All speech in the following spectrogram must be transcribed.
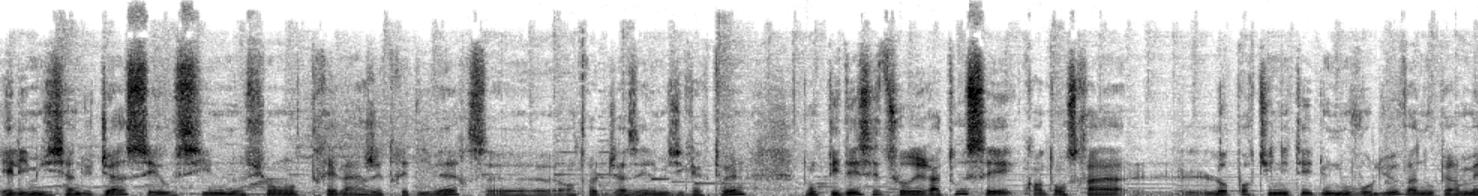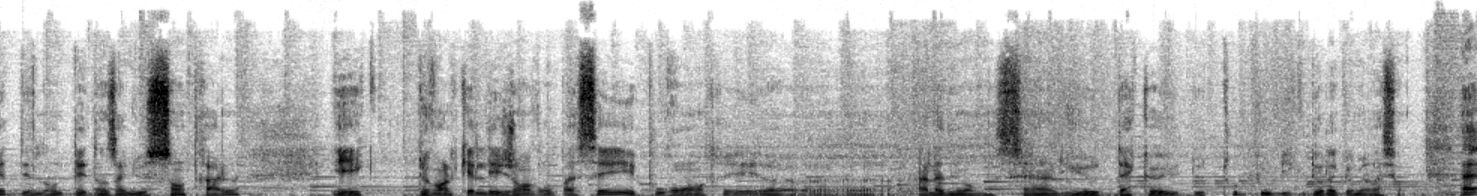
et les musiciens du jazz, c'est aussi une notion très large et très diverse euh, entre le jazz et la musique actuelle. Donc l'idée, c'est de s'ouvrir à tous, et quand on sera, l'opportunité du nouveau lieu va nous permettre d'être dans- dans un lieu central et devant lequel les gens vont passer et pourront entrer euh, à la demande. C'est un lieu d'accueil de tout le public de l'agglomération. Euh,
